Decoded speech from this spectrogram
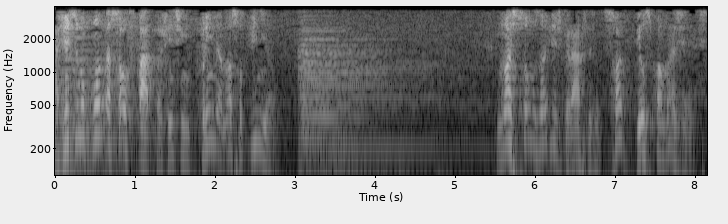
A gente não conta só o fato, a gente imprime a nossa opinião. Nós somos uma desgraça, gente. Só Deus para amar a gente.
